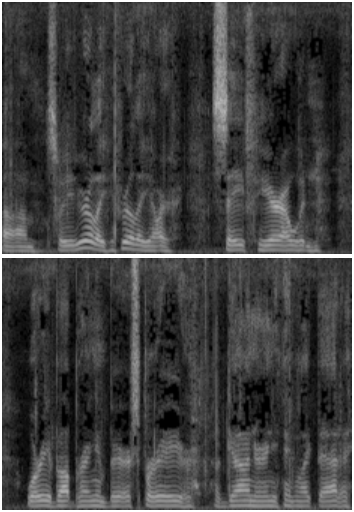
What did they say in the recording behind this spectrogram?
Um, so you really, really are safe here. I wouldn't worry about bringing bear spray or a gun or anything like that. I,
